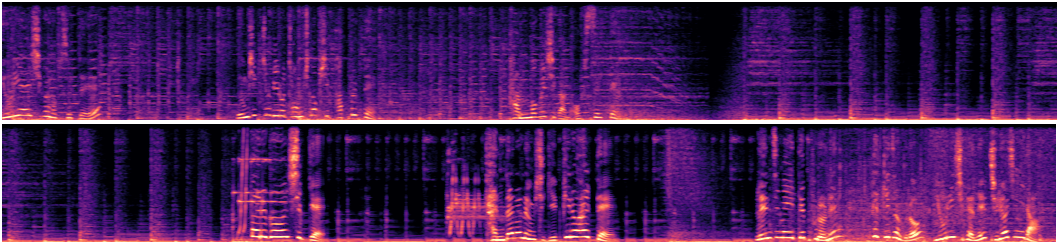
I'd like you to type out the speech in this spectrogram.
요리할 시간 없을 때, 음식 준비로 정신없이 바쁠 때, 밥 먹을 시간 없을 때, 빠르고 쉽게. 간단한 음식이 필요할 때. 렌즈메이트 프로는 획기적으로 요리 시간을 줄여줍니다.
